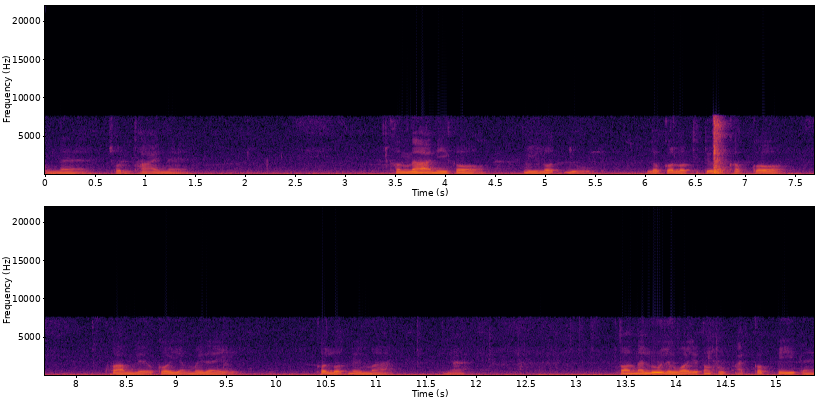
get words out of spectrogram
นแน่ ชนท้ายแน่ ข้างหน้านี้ก็มีรถอยู่ แล้วก็รถที่ตัวขับก็ ความเร็วก็ยังไม่ได้ก็ลดไม่มากนะตอนนั้นรู้เลยว่าจะต้องถูกอัดก๊อปปี้แน่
